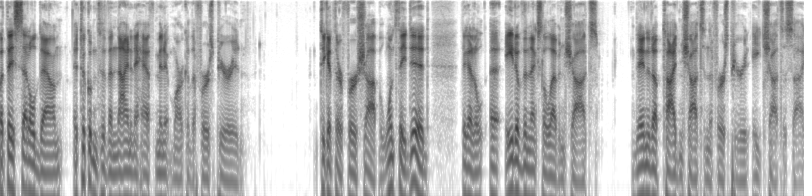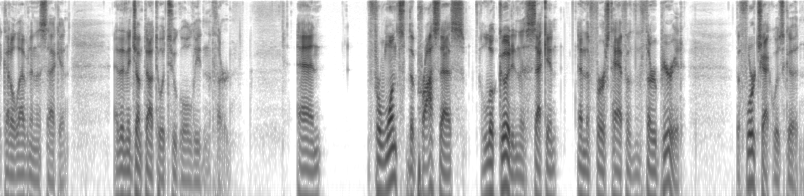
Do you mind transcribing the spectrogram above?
But they settled down. It took them to the nine and a half minute mark of the first period to get their first shot. But once they did, they got uh, eight of the next 11 shots. They ended up tied in shots in the first period, eight shots aside, got 11 in the second. And then they jumped out to a two goal lead in the third. And for once, the process looked good in the second and the first half of the third period. The forecheck was good.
